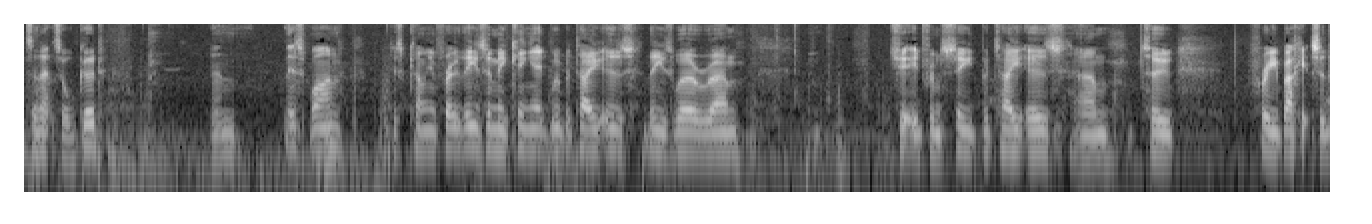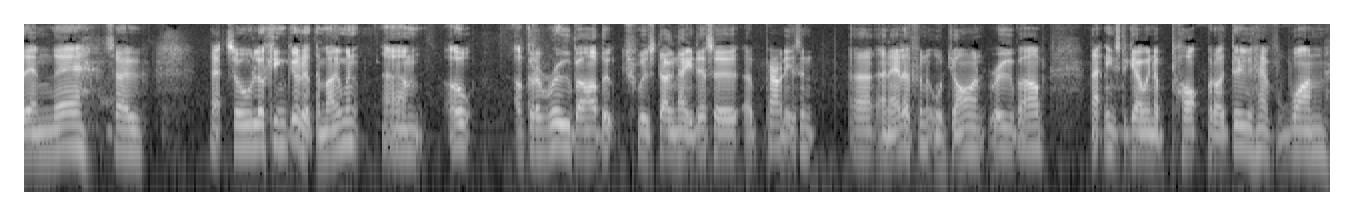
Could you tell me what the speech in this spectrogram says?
So that's all good. And this one just coming through. These are my King Edward potatoes. These were um, chitted from seed potatoes um, to three buckets of them there. So that's all looking good at the moment. Um, oh, I've got a rhubarb which was donated. As apparently it's an, uh, an elephant or giant rhubarb. That needs to go in a pot, but I do have one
